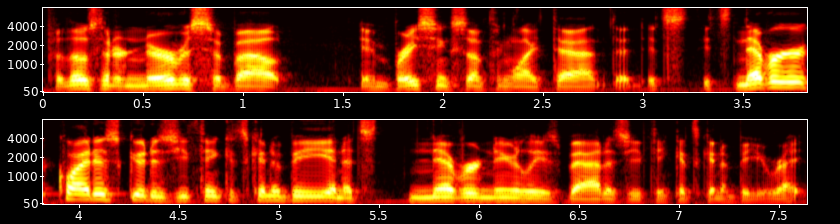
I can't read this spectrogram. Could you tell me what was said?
for those that are nervous about embracing something like that, that it's, it's never quite as good as you think it's going to be, and it's never nearly as bad as you think it's going to be, right?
